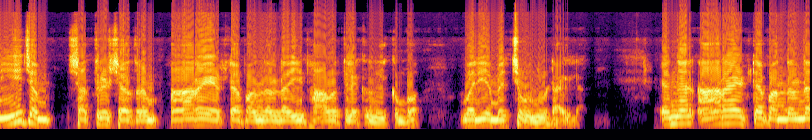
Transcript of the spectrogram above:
നീചം ശത്രുക്ഷേത്രം ആറ് എട്ട് പന്ത്രണ്ട് ഈ ഭാവത്തിലേക്ക് നിൽക്കുമ്പോൾ വലിയ മെച്ചമൊന്നും ഉണ്ടാവില്ല. എന്നാൽ ആറ് എട്ട് പന്ത്രണ്ട്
